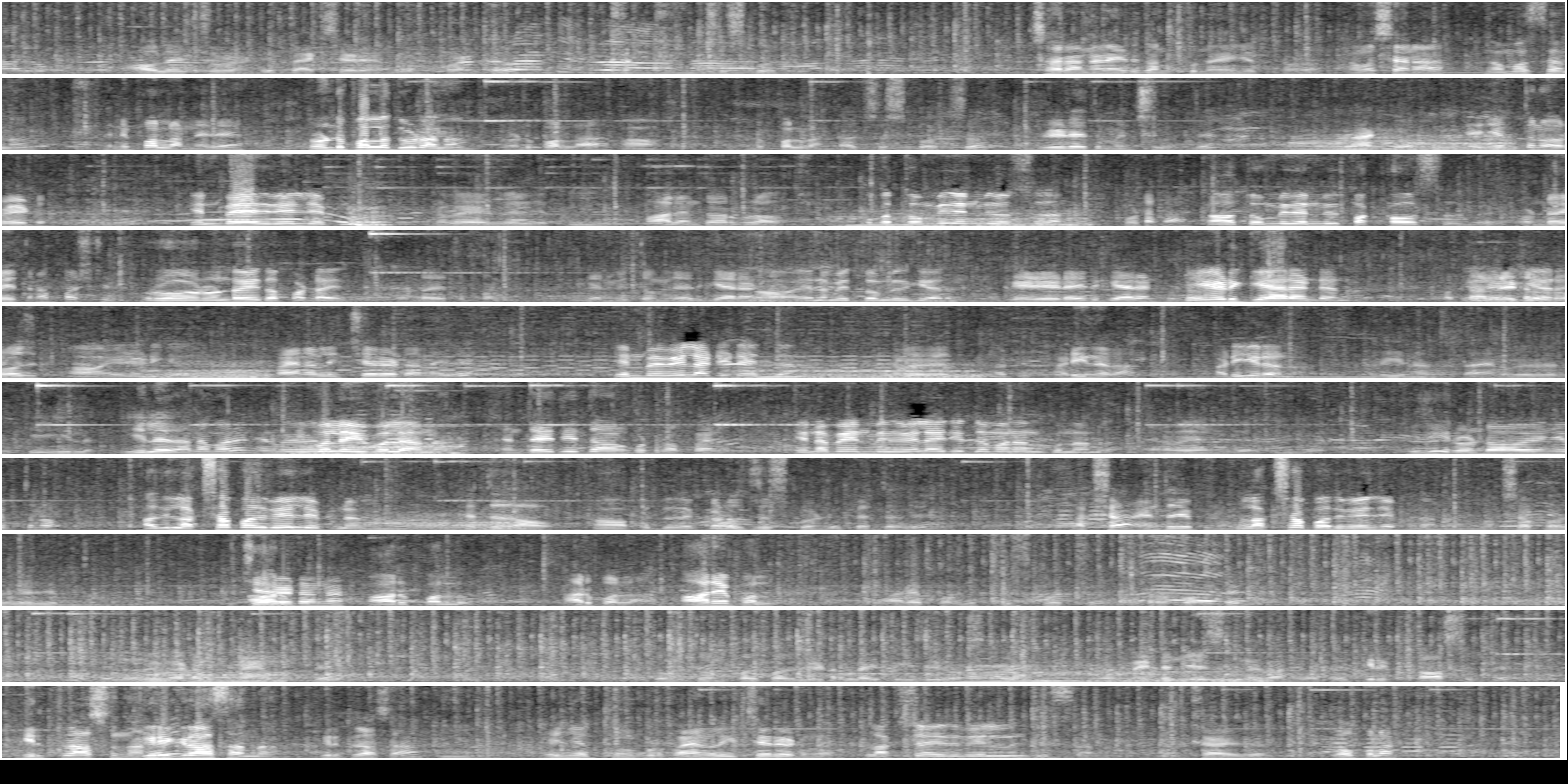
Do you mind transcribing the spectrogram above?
అయితే చూడండి బ్యాక్ సైడ్ అండ్ ఫ్రంట్. చూసుకోవచ్చు. ఒకసారి అన్న అయితే కనుక్కున్నా ఏం చెప్తున్నాడు. నమస్తేనా నమస్తే అన్న. ఎన్ని పళ్ళు అనేది రెండు పళ్ళ దూడనా రెండు పళ్ళ? దుప్పలు అంట చూసుకోవచ్చు. బ్రీడ్ అయితే మంచిగా ఉంది. బ్లాక్ ఏం చెప్తున్నావు రేటు? ఎనభై ఐదు వేలు చెప్పి ఎనభై ఐదు వేలు చెప్పి. పాలు ఎంతవరకు రావచ్చు? ఒక తొమ్మిది ఎనిమిది వస్తుంది అన్న. పూటకా ఆ, తొమ్మిది ఎనిమిది పక్కా వస్తుంది. రెండో అయితేనా ఫస్ట్ రో- రెండో అయితే పడ్డాయి. రెండో అయితే పట్టు ఎనిమిది తొమ్మిది అయితే గ్యారెంటీ ఎనిమిది తొమ్మిది గ్యారెంటీ ఒక ఏడు అయితే గ్యారెంటీ ఏడు గ్యారెంటీ అన్న. పద్నాలుగు లీటర్లు గ్యారెంటీ ఫైనల్ ఇచ్చే రేట్ అనేది? ఎనభై వేలు అటు ఇటు అవుతుంది ఎనభై వేలు. అడిగినారా? అడిగిరాను అడిగినారట ఎనభై వేలకి ఇవ్వలేదు ఇవ్వలేదన్నా మరి? ఎనభై వేలు? ఇవ్వలే ఇవ్వలే అన్న. ఎంత అయితే ఇద్దాం అనుకుంటున్నావు ఫైనల్ ఎనభై ఎనిమిది వేలు అయితే ఇద్దామని అనుకున్నాను. ఎనభై ఎనిమిది వేలు. ఇది రెండో ఏం చెప్తున్నావు? అది లక్ష పది వేలు చెప్పినాను పెద్దది? ఆవు పెద్దది ఎక్కడ? చూసుకోండి పెద్దది. లక్ష ఎంత చెప్పినావు? లక్ష పది వేలు చెప్పినాను లక్ష పదివేలు చెప్తాను ఇచ్చే రేట్ అన్న? ఆరు పళ్ళు. ఆరు పళ్ళ? ఆరే పళ్ళు. ఆరే పళ్ళు చూసుకోవచ్చు ఇతర క్వాలిటీ డెలివరీ గట్రా టైం ఉంది. తొమ్మిది తొమ్మిది పది పది లీటర్లు అయితే ఈజీగా వస్తుంది. మెయింటైన్ చేసుకునే దాన్ని బట్టి గిరి క్రాస్ ఉంది. గిరి క్రాస్ ఉందా? గిరి క్రాస్ అన్న. గిరి క్రాసా? ఏం చెప్తున్నావు? ఇప్పుడు ఫైనల్ ఇచ్చే రేటు మరి. లక్ష ఐదు వేల నుంచి ఇస్తాను. లక్ష ఐదు వేలు. లోపల?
